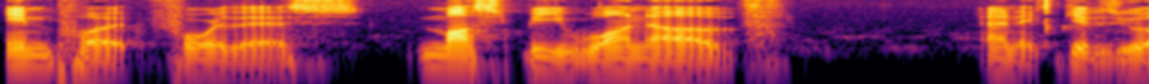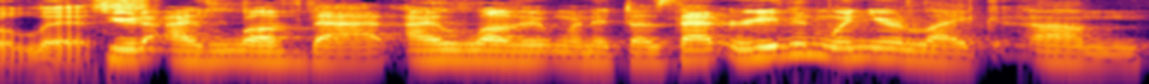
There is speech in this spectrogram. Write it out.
input for this, must be one of, and it gives you a list. Dude, I love that. I love it when it does that, or even when you're like um,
